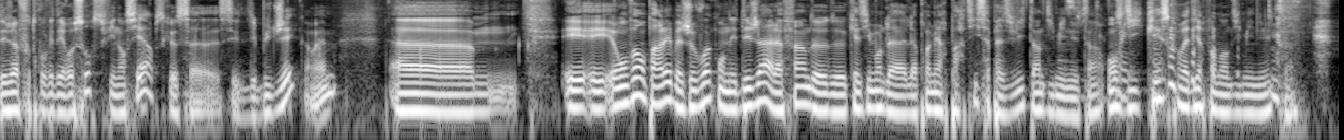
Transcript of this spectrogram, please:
déjà, il faut trouver des ressources financières, parce que c'est des budgets quand même. Euh, et, et on va en parler. bah, je vois qu'on est déjà à la fin de, de quasiment de la, la première partie. Ça passe vite, hein, 10 minutes. hein. On se dit, qu'est-ce qu'on va dire pendant 10 minutes?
